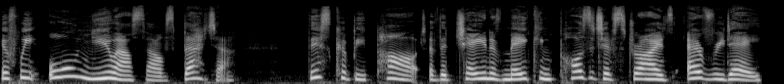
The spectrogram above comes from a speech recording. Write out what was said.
If we all knew ourselves better, this could be part of the chain of making positive strides every day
